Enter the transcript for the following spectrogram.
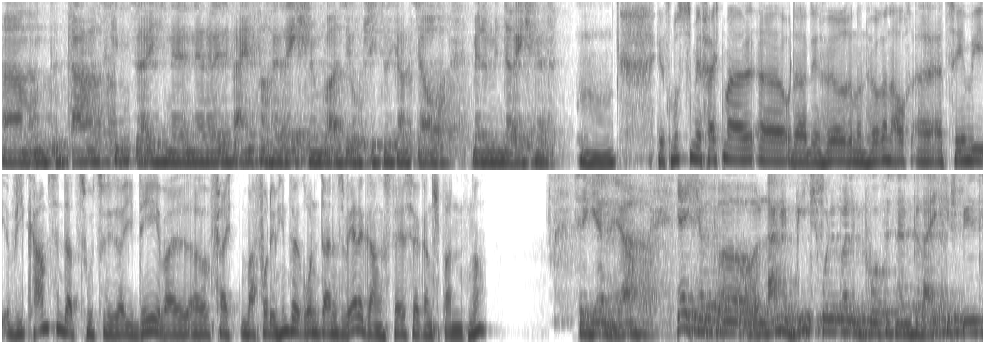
Ähm, und daraus gibt es eigentlich eine, eine relativ einfache Rechnung quasi, ob sich das Ganze auch mehr oder minder rechnet. Jetzt musst du mir vielleicht mal äh, oder den Hörerinnen und Hörern auch äh, erzählen, wie, wie kam es denn dazu, zu dieser Idee? Weil äh, vielleicht mal vor dem Hintergrund deines Werdegangs, der ist ja ganz spannend, ne? Sehr gerne, ja. Ja, ich habe äh, lange Beachvolleyball im professionellen Bereich gespielt,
